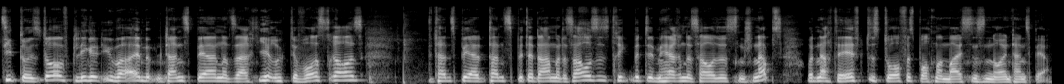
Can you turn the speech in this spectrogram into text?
zieht durchs Dorf, klingelt überall mit dem Tanzbären und sagt, hier rückt der Wurst raus. Der Tanzbär tanzt mit der Dame des Hauses, trinkt mit dem Herren des Hauses einen Schnaps und nach der Hälfte des Dorfes braucht man meistens einen neuen Tanzbär.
